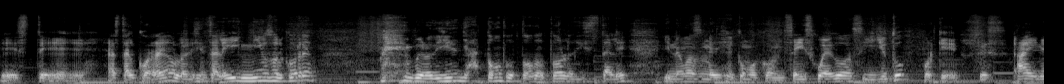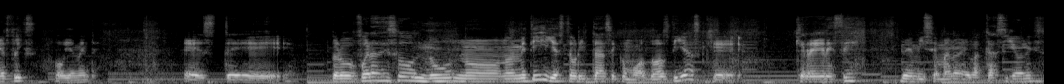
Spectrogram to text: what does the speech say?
Este, hasta el correo lo desinstalé y ni uso el correo. Pero dije, ya todo, todo, todo lo desinstalé. Y nada más me dejé como con seis juegos y YouTube, porque pues, es. Ah, y Netflix, obviamente. Este. Pero fuera de eso, no, no, no me metí. Y hasta ahorita hace como dos días que, que regresé de mi semana de vacaciones.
